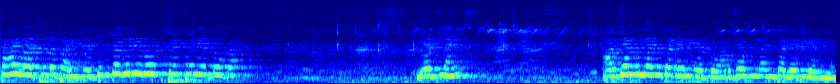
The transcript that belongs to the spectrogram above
काय वाचलं पाहिजे? तुमच्या घरी रोज पेपर येतो का? येत नाही? अर्ध्या मुलांच्या घरी येतो. अर्ध्या मुलांच्या घरी येत नाही.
